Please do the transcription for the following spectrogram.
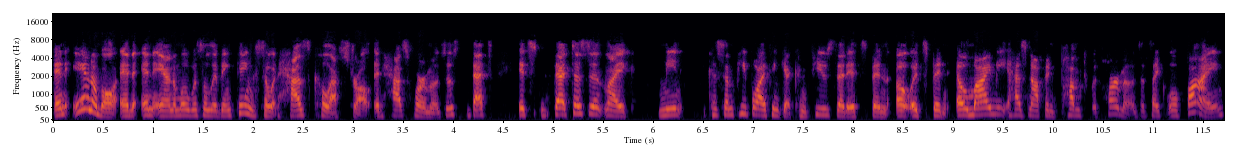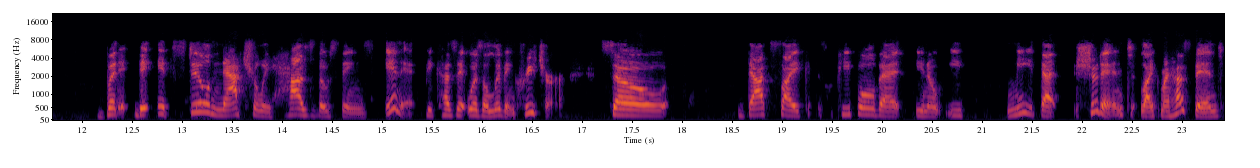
an animal, and an animal was a living thing, so it has cholesterol, it has hormones. That's it's that doesn't like mean because some people I think get confused that it's been oh it's been oh my meat has not been pumped with hormones. It's like well fine, but it, it still naturally has those things in it because it was a living creature. So that's like people that you know eat meat that shouldn't, like my husband,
